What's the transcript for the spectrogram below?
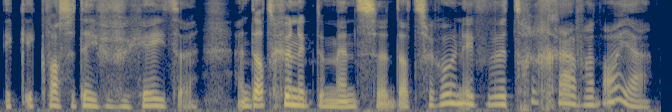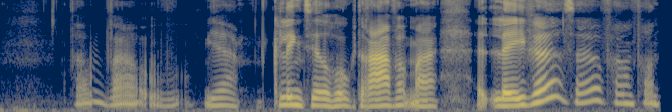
ik, ik was het even vergeten. En dat gun ik de mensen, dat ze gewoon even weer teruggaan van, oh ja, ja, klinkt heel hoogdravend, maar het leven, zo, van, van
